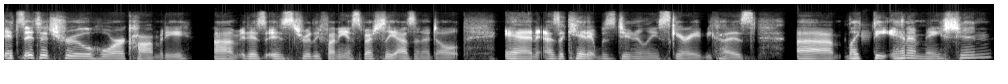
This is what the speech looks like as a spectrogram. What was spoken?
it's it's a true horror comedy. Um, it is is truly funny, especially as an adult, and as a kid, it was genuinely scary because, um, like the animation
